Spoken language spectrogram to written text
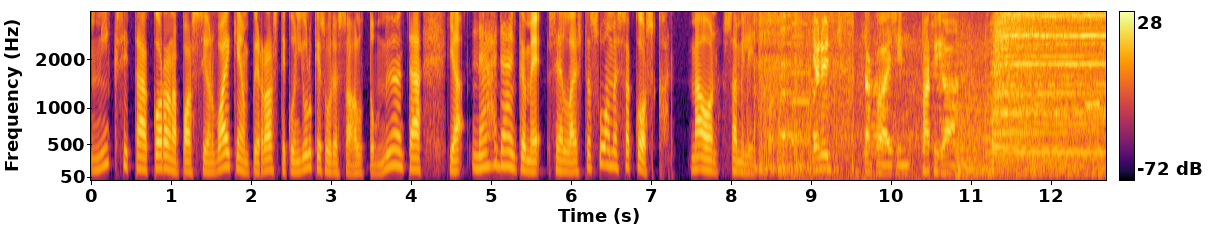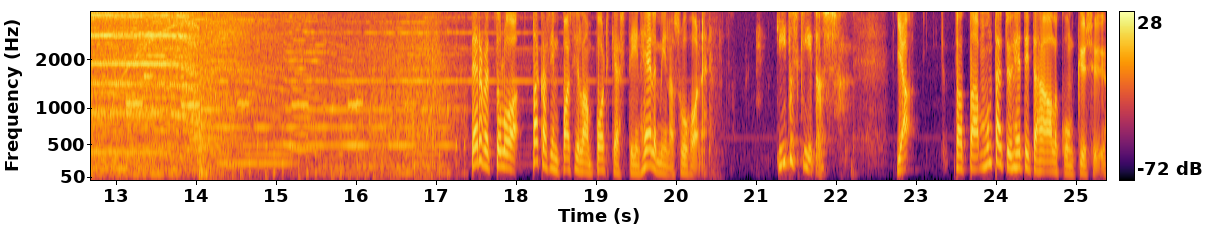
miksi tämä koronapassi on vaikeampi rasti kuin julkisuudessa on haluttu myöntää ja nähdäänkö me sellaista Suomessa koskaan. Mä oon Sami Lindfors. Ja nyt takaisin Pasiaan. Tervetuloa takaisin Pasilan podcastiin Helmiina Suhonen. Kiitos, kiitos. Ja tota, mun täytyy heti tähän alkuun kysyä.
